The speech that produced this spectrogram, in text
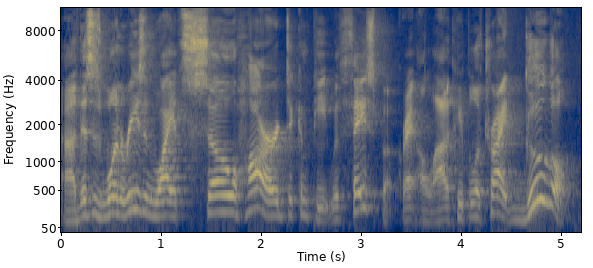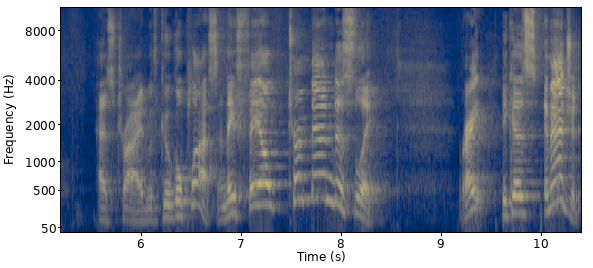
Uh, this is one reason why it's so hard to compete with Facebook, right? A lot of people have tried. Google has tried with Google Plus, and they failed tremendously, right? Because imagine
